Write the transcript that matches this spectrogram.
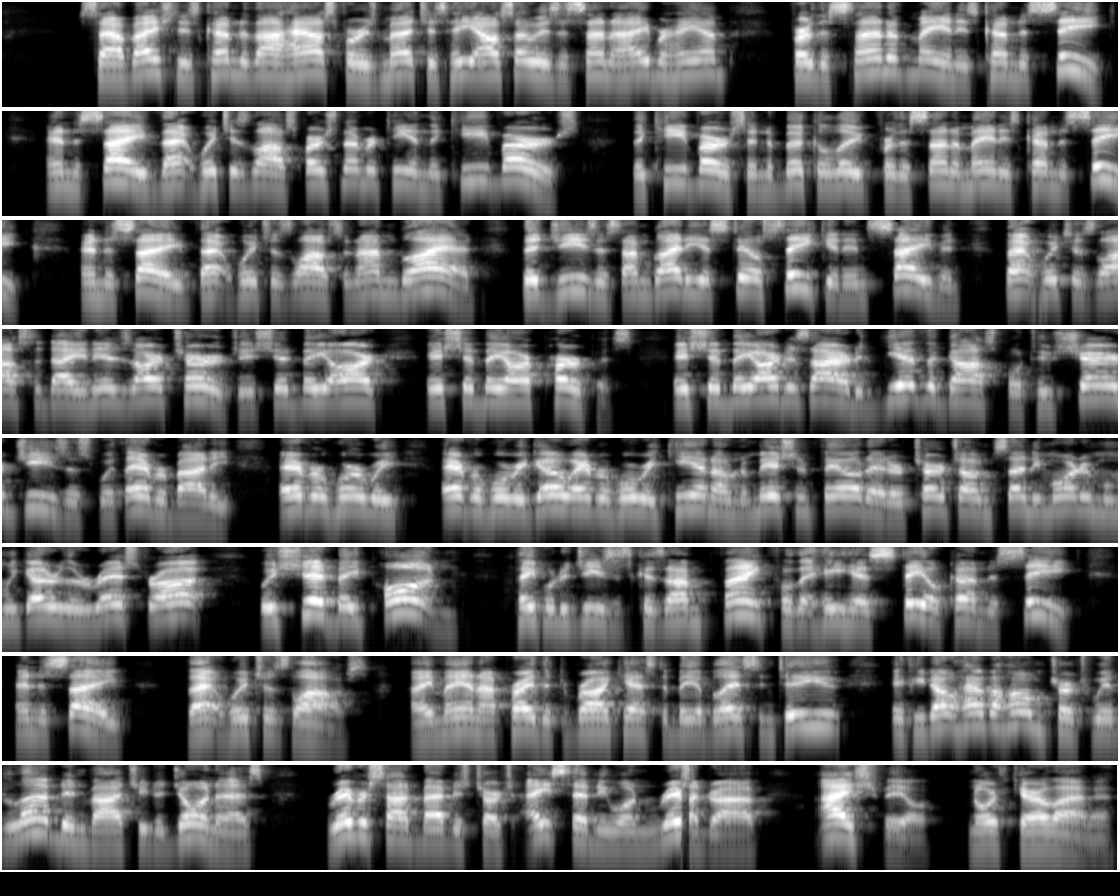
Salvation is come to thy house, for as much as he also is a son of Abraham. For the Son of Man is come to seek and to save that which is lost. Verse number 10, the key verse, the key verse in the book of Luke, for the Son of Man is come to seek and to save that which is lost. And I'm glad that Jesus, I'm glad He is still seeking and saving that which is lost today. And it is our church. It should be our, it should be our purpose. It should be our desire to give the gospel, to share Jesus with everybody, everywhere we everywhere we go, everywhere we can, on the mission field, at our church on Sunday morning, when we go to the restaurant, we should be pointing people to Jesus because I'm thankful that He has still come to seek and to save that which is lost. Amen. I pray that the broadcast will be a blessing to you. If you don't have a home church, we'd love to invite you to join us. Riverside Baptist Church, 871 Riverside Drive, Asheville, North Carolina.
